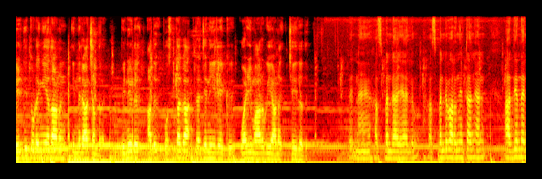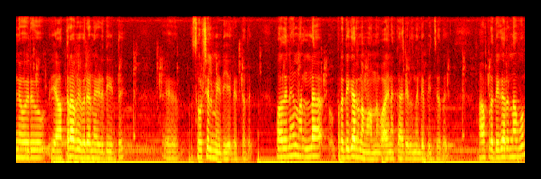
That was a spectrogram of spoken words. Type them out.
എഴുതി തുടങ്ങിയതാണ് ഇന്ദിരാചന്ദ്രൻ പിന്നീട് അത് പുസ്തക രചനയിലേക്ക് വഴിമാറുകയാണ് ചെയ്തത്. പിന്നെ ഹസ്ബൻഡായാലും ഹസ്ബൻഡ് പറഞ്ഞിട്ടാണ് ഞാൻ ആദ്യം തന്നെ ഒരു യാത്രാ വിവരണം എഴുതിയിട്ട് സോഷ്യൽ മീഡിയയിലിട്ടത് അപ്പോൾ അതിന് നല്ല പ്രതികരണമാണ് വായനക്കാരിൽ നിന്ന് ലഭിച്ചത്. ആ പ്രതികരണവും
